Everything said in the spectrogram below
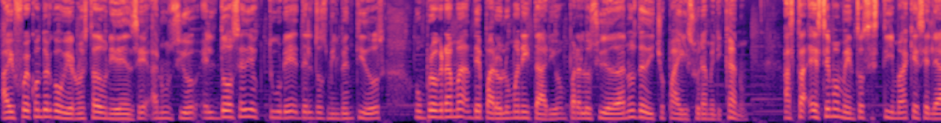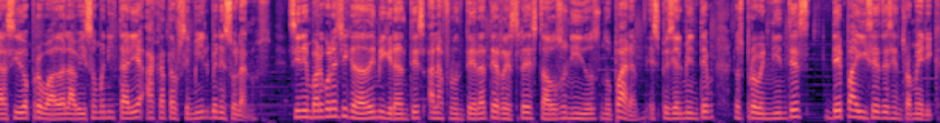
Ahí fue cuando el gobierno estadounidense anunció el 12 de octubre del 2022 un programa de parol humanitario para los ciudadanos de dicho país suramericano. Hasta este momento se estima que se le ha sido aprobada la visa humanitaria a 14.000 venezolanos. Sin embargo, la llegada de migrantes a la frontera terrestre de Estados Unidos no para, especialmente los provenientes de países de Centroamérica.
